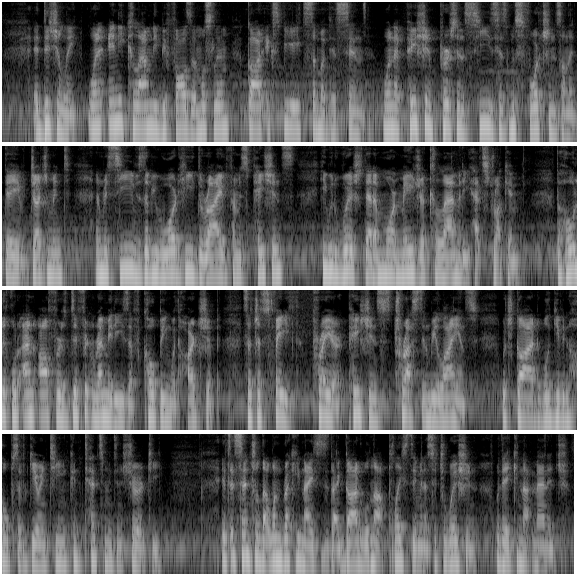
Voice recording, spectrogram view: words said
Additionally, when any calamity befalls a Muslim, God expiates some of his sins. When a patient person sees his misfortunes on the day of judgment and receives the reward he derived from his patience, he would wish that a more major calamity had struck him. The Holy Quran offers different remedies of coping with hardship, such as faith, prayer, patience, trust, and reliance, which God will give in hopes of guaranteeing contentment and surety. It's essential that one recognizes that God will not place them in a situation where they cannot manage.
